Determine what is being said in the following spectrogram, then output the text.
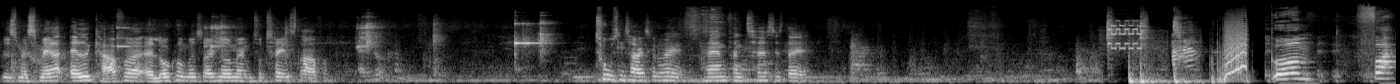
Hvis man smager alle kaffer, er lokummet så ikke noget, man totalt straffer? Er lokum? Tusind tak skal du have. Ha' en fantastisk dag. Bum! Fuck,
